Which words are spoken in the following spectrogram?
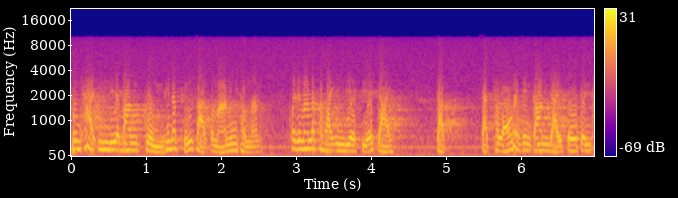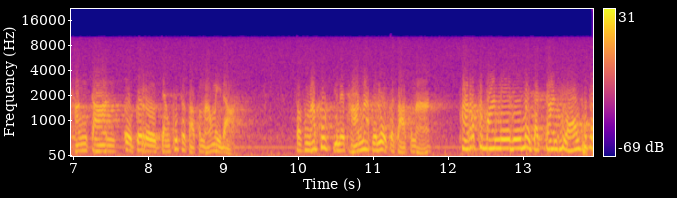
ชนชาติอินเดียบางกลุ่มที่นับถือศาสนานี้เท่านั้น เพราะฉะนั้นรัฐบาลอินเดียเสียใจจัดจัดฉลองให้เป็นการใหญ่โตเป็นทางการเออกระเริกอย่างพุทธศาสนาไม่ได้ศาสนาพุทธอยู่ในฐานะเป็นโลกศาสนา ถ้ารัฐบาลเนรูไม่จัดการฉลองพุทธ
